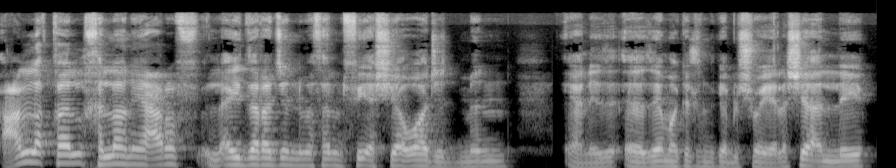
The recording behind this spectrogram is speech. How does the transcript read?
على الأقل خلاني أعرف لأي درجة انه مثلا في أشياء واجد من يعني زي ما قلت قبل شوية الأشياء اللي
